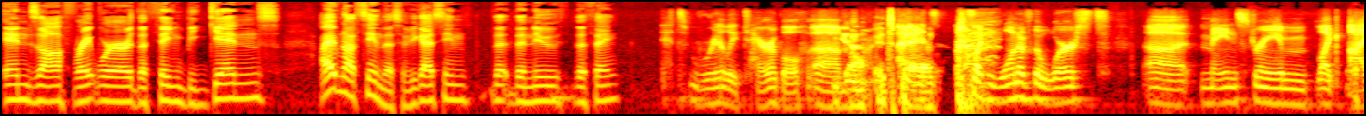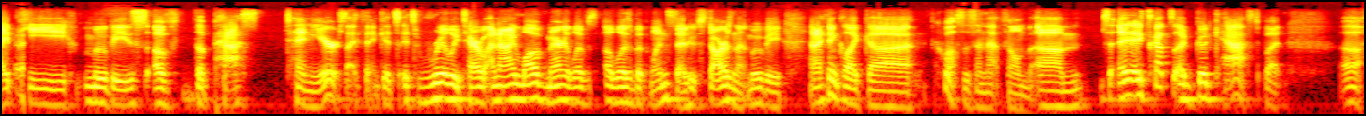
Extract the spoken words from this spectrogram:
ends off right where The Thing begins. I have not seen this. Have you guys seen the the new The Thing? It's really terrible. Um, yeah, it's bad. It's, it's, like one of the worst uh, mainstream like IP movies of the past ten years. I think it's it's really terrible. And I love Mary Elizabeth Winstead who stars in that movie. And I think like uh, who else is in that film? Um, it's got a good cast, but. Oh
